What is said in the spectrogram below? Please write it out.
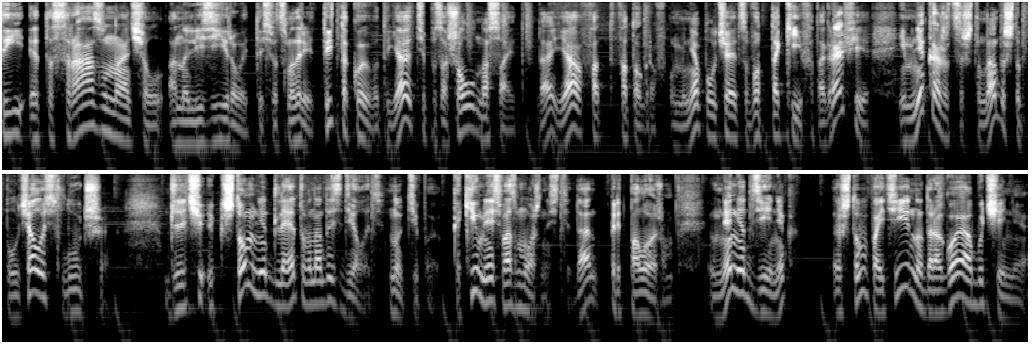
Ты это сразу начал анализировать. То есть вот смотри, ты такой вот, я типа зашел на сайт, да, я фот- фотограф. У меня получается вот такие фотографии, и мне кажется, что надо, чтобы получалось лучше. Для что мне для этого надо сделать? Ну, типа, какие у меня есть возможности, да, предположим. У меня нет денег, чтобы пойти на дорогое обучение.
